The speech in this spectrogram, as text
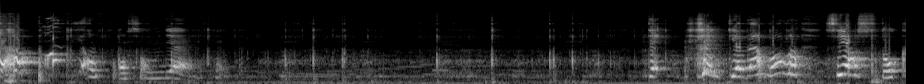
De mi a, mi a faszom gyerekek? Te senki ebben van? Sziasztok!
